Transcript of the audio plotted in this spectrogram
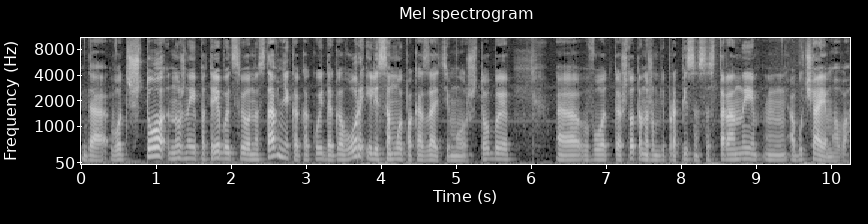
Да, вот что нужно ей потребовать своего наставника, какой договор или самой показать ему, чтобы э, вот что там должно быть прописано со стороны э, обучаемого.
